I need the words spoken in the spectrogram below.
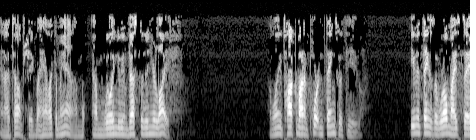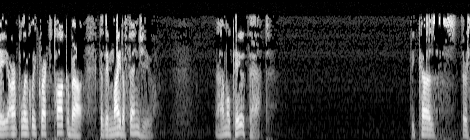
And I tell them, shake my hand like a man. I'm, I'm willing to be invested in your life. I'm willing to talk about important things with you. Even things the world might say aren't politically correct to talk about because they might offend you. I'm okay with that. Because there's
